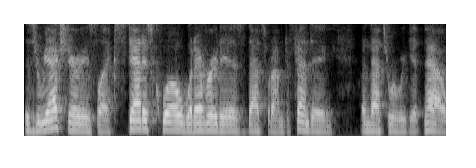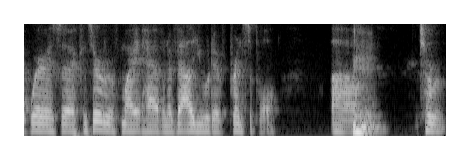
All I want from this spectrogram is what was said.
Is a reactionary is like status quo, whatever it is, that's what I'm defending. and that's where we get now. Whereas a conservative might have an evaluative principle um, mm-hmm. to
